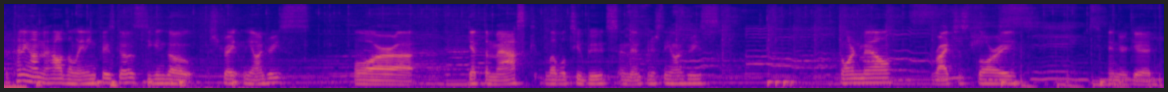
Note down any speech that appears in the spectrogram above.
Depending on how the laning phase goes, you can go straight Liandry's, or uh, get the Mask, level 2 boots, and then finish Liandry's. Thornmail, Righteous Glory, and you're good.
